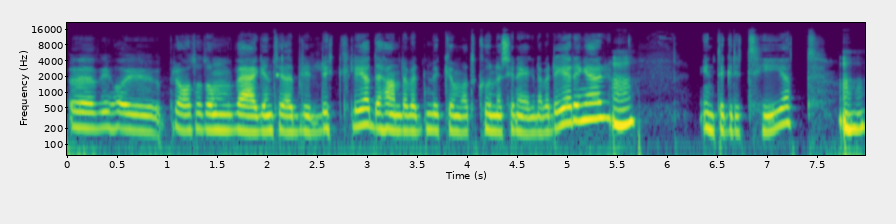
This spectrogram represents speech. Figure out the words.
Eh, vi har ju pratat om vägen till att bli lyckliga. Det handlar väldigt mycket om att kunna sina egna värderingar, Mm. integritet Mm.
